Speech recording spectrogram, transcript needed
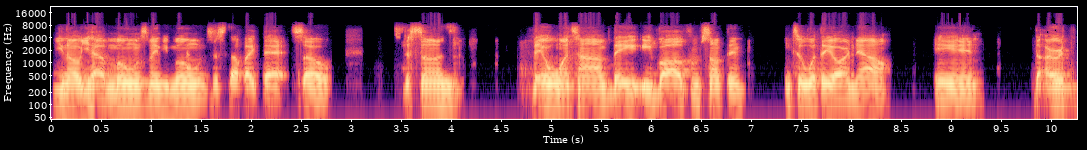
you know, you have moons, many moons and stuff like that. So the suns, they were one time they evolved from something into what they are now, and the earth,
